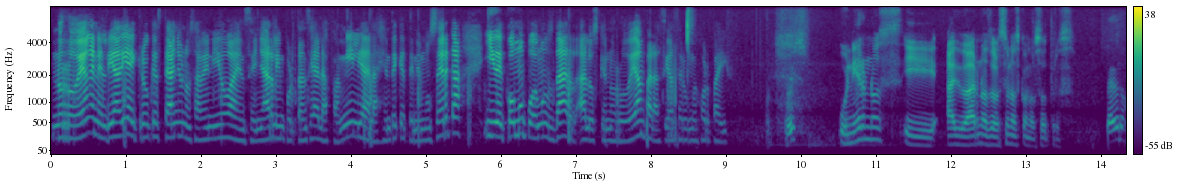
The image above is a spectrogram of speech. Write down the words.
nos rodean en el día a día y creo que este año nos ha venido a enseñar la importancia de la familia, de la gente que tenemos cerca y de cómo podemos dar a los que nos rodean para así hacer un mejor país. Unirnos y ayudarnos los unos con los otros. Pedro.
